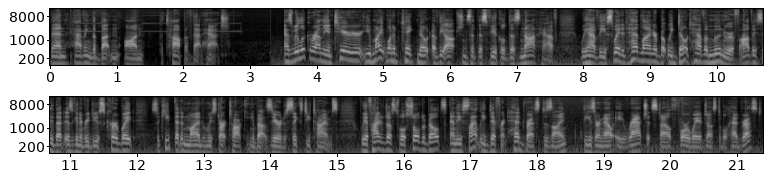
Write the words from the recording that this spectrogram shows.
than having the button on the top of that hatch. As we look around the interior, you might want to take note of the options that this vehicle does not have. We have the suede headliner, but we don't have a moonroof. Obviously, that is going to reduce curb weight, so keep that in mind when we start talking about 0 to 60 times. We have height adjustable shoulder belts and a slightly different headrest design. These are now a ratchet style four-way adjustable headrest.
